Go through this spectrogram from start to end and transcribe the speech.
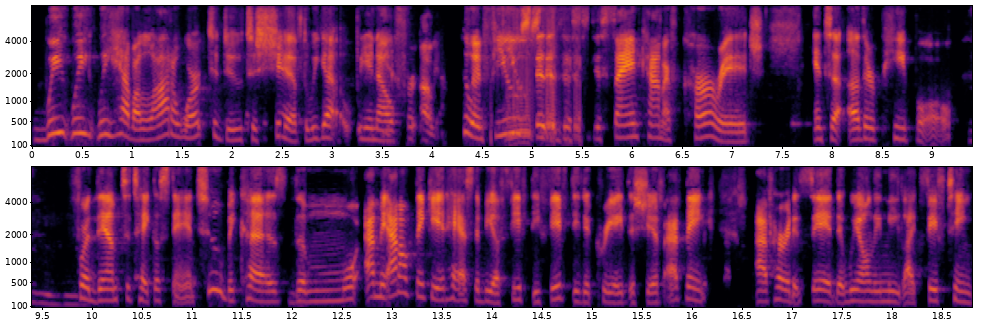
we we we have a lot of work to do to shift we got you know Yeah. for Oh yeah. to infuse the, the, the same kind of courage into other people Mhm. for them to take a stand too because the more i mean i don't think it has to be a 50-50 to create the shift i think i've heard it said that we only need like 15%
